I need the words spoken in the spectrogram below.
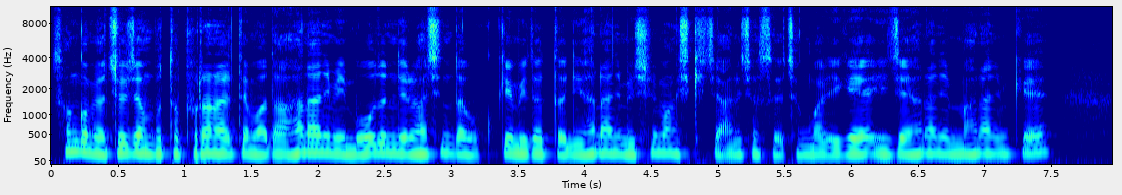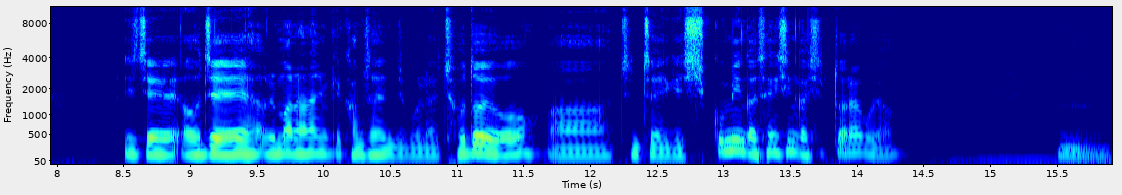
선거 며칠 전부터 불안할 때마다 하나님이 모든 일을 하신다고 굳게 믿었더니 하나님을 실망시키지 않으셨어요. 정말 이게 이제 하나님, 하나님께 이제 어제 얼마나 하나님께 감사했는지 몰라요. 저도요, 아, 진짜 이게 시- 꿈인가 생신가 싶더라고요. 음,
